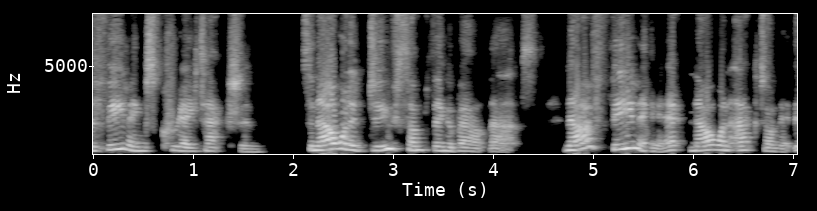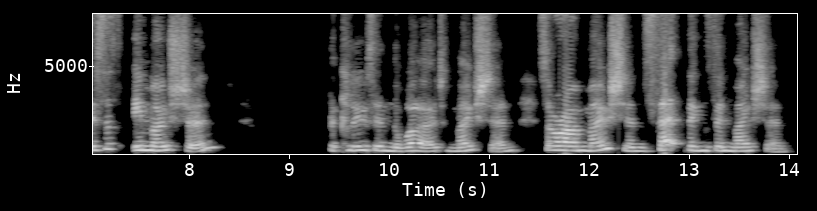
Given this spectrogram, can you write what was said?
the feelings create action. So now I want to do something about that. Now I'm feeling it. Now I want to act on it. This is emotion the clues in the word motion. So our emotions set things in motion.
